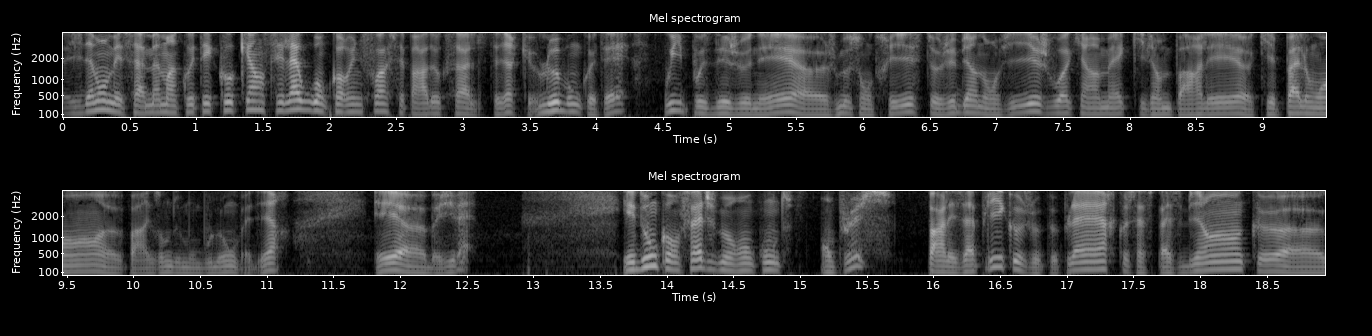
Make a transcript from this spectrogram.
Évidemment, mais ça a même un côté coquin. C'est là où, encore une fois, c'est paradoxal. C'est-à-dire que le bon côté, oui, pause déjeuner, euh, je me sens triste, j'ai bien envie, je vois qu'il y a un mec qui vient me parler, euh, qui est pas loin, euh, par exemple, de mon boulot, on va dire, et euh, bah, j'y vais. Et donc, en fait, je me rends compte, en plus, par les applis, que je peux plaire, que ça se passe bien, que, euh,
